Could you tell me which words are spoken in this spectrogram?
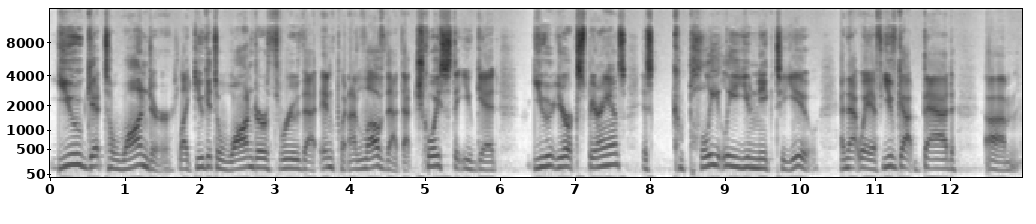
you get to wander. Like you get to wander through that input. And I love that. That choice that you get, you your experience is completely unique to you. And that way if you've got bad um,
